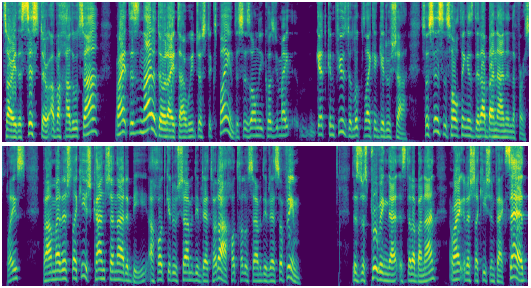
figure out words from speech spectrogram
sorry, the sister of a chalutza, right? This is not a doraita. We just explained. This is only because you might get confused. It looks like a gerusha. So since this whole thing is the rabbanan in the first place, v'amaresh lakish kan shana achot gerusha medivre Torah, achot chalusa medivre sofrim. This is just proving that it's the Rabbanan. Right? Resh Lakish, in fact, said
